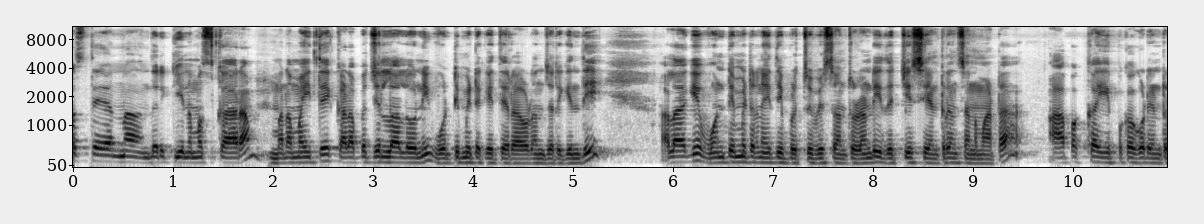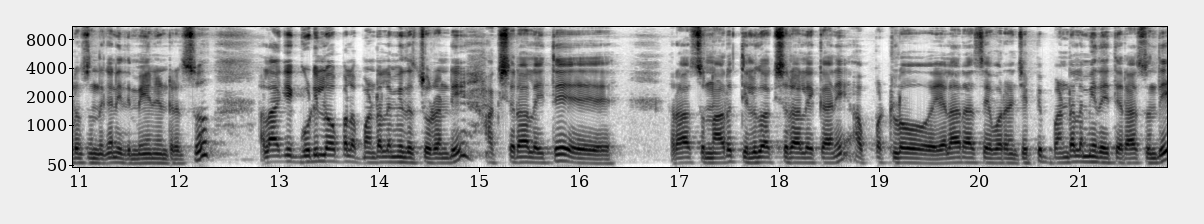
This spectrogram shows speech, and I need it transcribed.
నమస్తే అన్న అందరికీ నమస్కారం. మనమైతే కడప జిల్లాలోని ఒంటిమిటకైతే రావడం జరిగింది. అలాగే ఒంటిమిటనైతే ఇప్పుడు చూపిస్తాను చూడండి. ఇది వచ్చేసి ఎంట్రన్స్ అన్నమాట. ఆ పక్క ఈ పక్క కూడా ఎంట్రన్స్ ఉంది కానీ ఇది మెయిన్ ఎంట్రన్స్. అలాగే గుడి లోపల బండల మీద చూడండి. అక్షరాలు అయితే రాస్తున్నారు. తెలుగు అక్షరాలే కానీ అప్పట్లో ఎలా రాసేవారు అని చెప్పి బండల మీద అయితే రాస్తుంది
